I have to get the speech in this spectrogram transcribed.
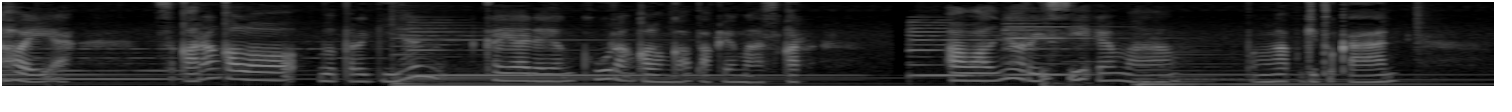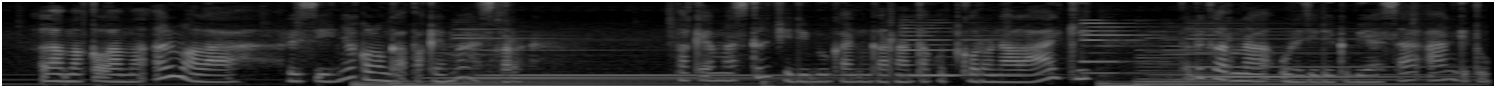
Oh iya, sekarang kalau bepergian kayak ada yang kurang kalau nggak pakai masker. Awalnya risih emang, pengap gitu kan. Lama kelamaan malah risihnya kalau nggak pakai masker pakai masker jadi bukan karena takut corona lagi tapi karena udah jadi kebiasaan gitu.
